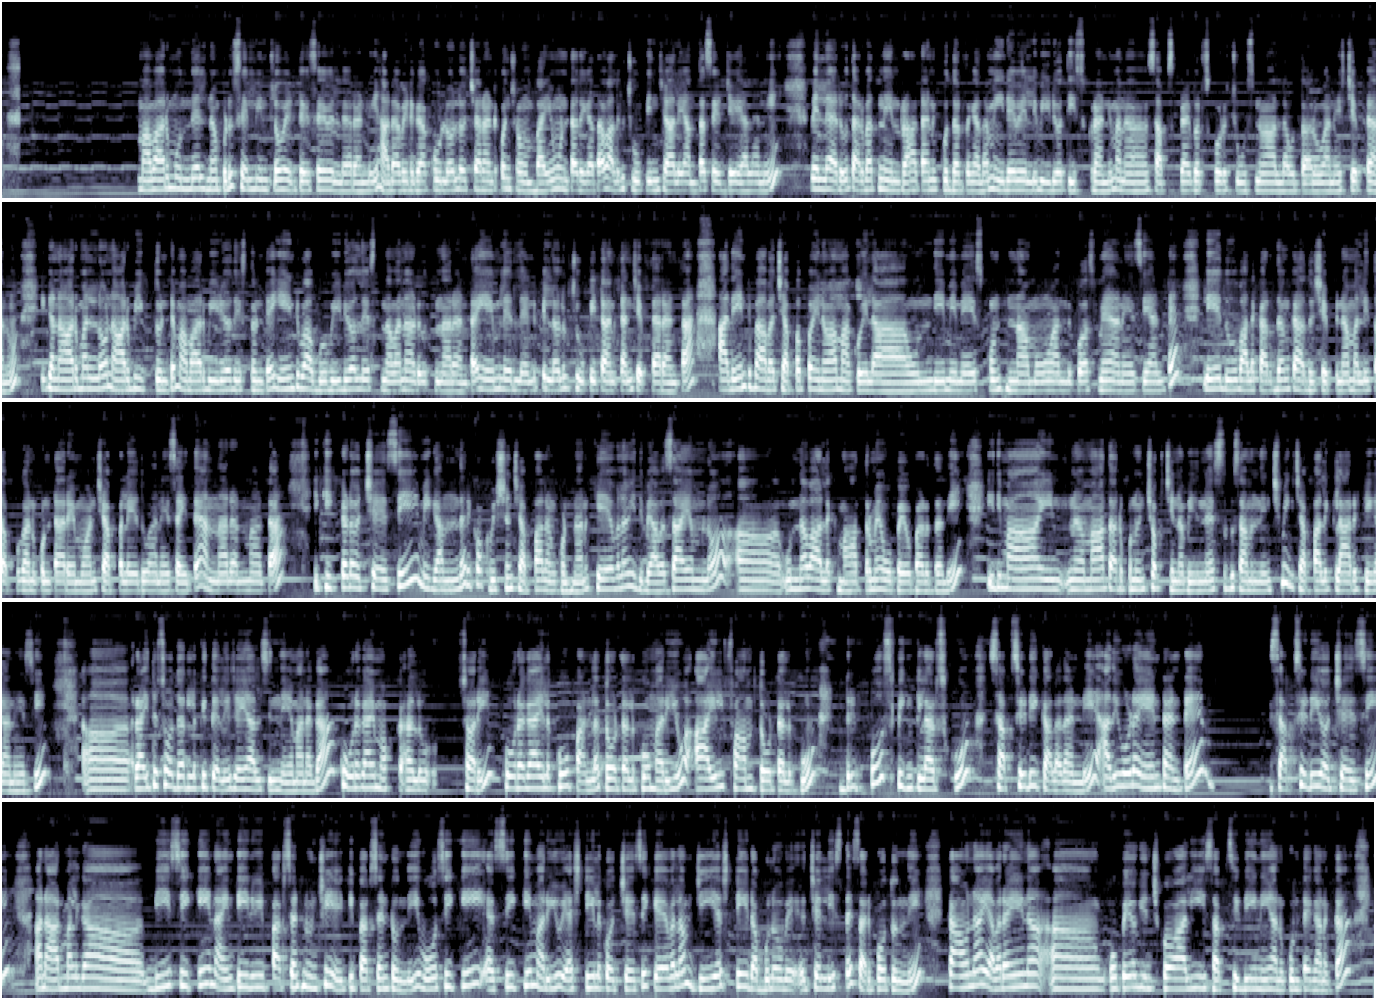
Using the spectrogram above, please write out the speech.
మా వారు ముందు వెళ్ళినప్పుడు సెల్ ఇంట్లో పెట్టేసే వెళ్ళారండి. హడావిడిగా కూలోళ్ళు వచ్చారంటే కొంచెం భయం ఉంటుంది కదా వాళ్ళకి చూపించాలి అంతా సెట్ చేయాలని వెళ్ళారు. తర్వాత నేను రావటానికి కుదరదు కదా మీరే వెళ్ళి వీడియో తీసుకురండి. మన సబ్స్క్రైబర్స్ కూడా చూసిన వాళ్ళు అవుతారు అనేసి చెప్పాను. ఇక నార్మల్లో నారు బీకుతుంటే మా వారు వీడియో తీస్తుంటే ఏంటి బాబు వీడియోలు తీస్తున్నావని అడుగుతున్నారంట. ఏం లేదులేండి పిల్లలకు చూపించడానికి అని చెప్పారంట. అదేంటి బాబా చెప్పపోయినావా? మాకు ఇలా ఉంది మేము వేసుకుంటున్నాము అందుకోసమే అనేసి అంటే లేదు వాళ్ళకి అర్థం కాదు చెప్పినా మళ్ళీ తప్పుగా అనుకుంటారేమో అని చెప్పలేదు అనేసి అయితే అన్నారనమాట ఇక ఇక్కడ వచ్చేసి మీకు అందరికీ ఒక విషయం చెప్పాలనుకుంటున్నాను. కేవలం ఇది వ్యవసాయంలో ఉన్న వాళ్ళకి మాత్రమే ఉపయోగపడుతుంది. ఇది మా మా తరపు నుంచి ఒక చిన్న బిజినెస్కు సంబంధించి మీకు చెప్పాలి క్లారిటీగా అనేసి. రైతు సోదరులకి తెలియజేయాల్సింది ఏమనగా కూరగాయ మొక్కలు సారీ కూరగాయలకు పండ్ల తోటలకు మరియు ఆయిల్ ఫామ్ తోటలకు డ్రిప్పు స్ప్రింక్లర్స్కు సబ్సిడీ కలదండి. అది కూడా ఏంటంటే సబ్సిడీ వచ్చేసి ఆ నార్మల్గా బీసీకి నైంటీ పర్సెంట్ నుంచి ఎయిటీ పర్సెంట్ ఉంది. ఓసీకి ఎస్సీకి మరియు ఎస్టీలకు వచ్చేసి కేవలం జిఎస్టీ డబ్బులు చెల్లిస్తే సరిపోతుంది. కావున ఎవరైనా ఉపయోగించుకోవాలి ఈ సబ్సిడీని అనుకుంటే గనక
